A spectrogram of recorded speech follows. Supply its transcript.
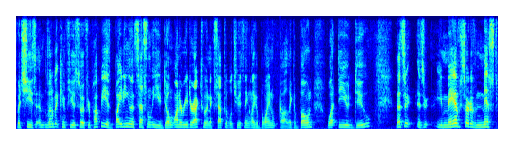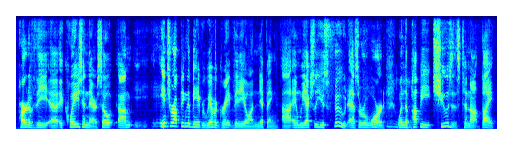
but she's a little bit confused. So if your puppy is biting you incessantly, you don't want to redirect to an acceptable chew thing like a bone, uh, like a bone. What do you do? That's is, you may have sort of missed part of the uh, equation there. So um, interrupting the behavior. We have a great video on nipping, uh, and we actually use food as a reward mm-hmm. when the puppy chooses to not bite.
